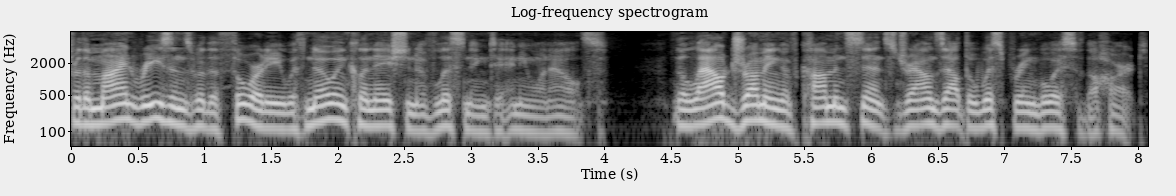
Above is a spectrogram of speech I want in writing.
for the mind reasons with authority with no inclination of listening to anyone else. The loud drumming of common sense drowns out the whispering voice of the heart.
